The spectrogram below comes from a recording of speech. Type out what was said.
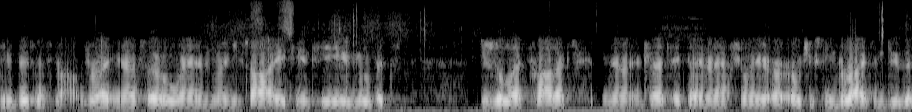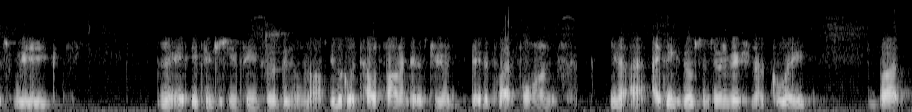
new business models, right? You know, so when when you saw AT and T move its digital life product, you know, and try to take that internationally, or, or what you've seen Verizon do this week, you know, it, it's interesting seeing some of the business models. You look at what Telefonica is doing with data platforms. You know, I, I think those types of innovation are great, but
